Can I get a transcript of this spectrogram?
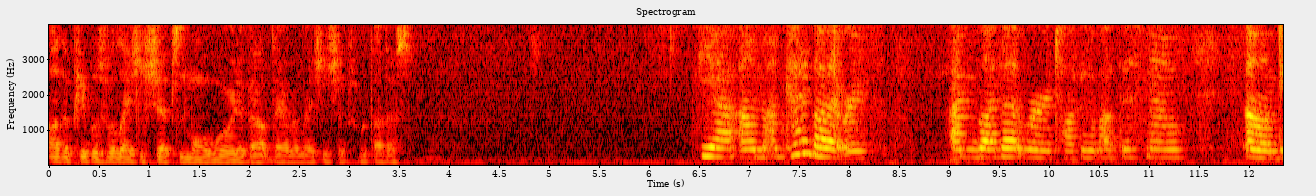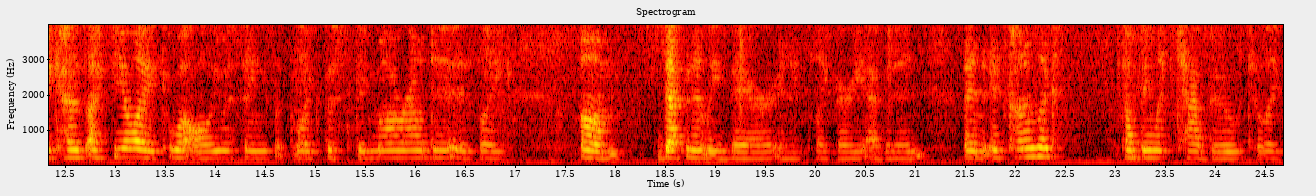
other people's relationships and more worried about their relationships with others. Yeah, um, I'm kind of glad that we're. I'm glad that we're talking about this now, um, because I feel like what Ollie was saying is that like the stigma around it is like, um, definitely there and it's like very evident, and it's kind of like something like taboo to like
